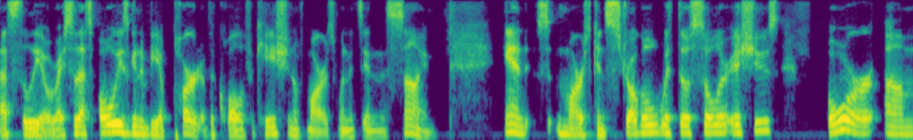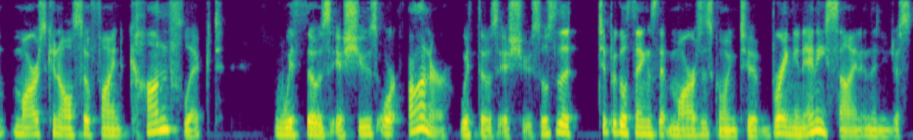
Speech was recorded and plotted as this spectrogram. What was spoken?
that's the leo right? So that's always going to be a part of the qualification of mars when it's in the sign. And mars can struggle with those solar issues or um, mars can also find conflict with those issues or honor with those issues. Those are the typical things that mars is going to bring in any sign and then you just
